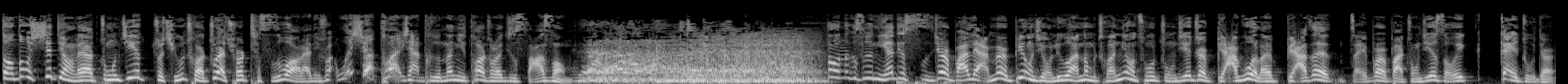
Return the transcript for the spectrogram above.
等到熄顶了，中间足球场转圈踢死我了。你说我想烫一下头，那你烫出来就是啥声？到那个时候，你还得使劲把两面并角留啊那么长，你要从中间这儿别过来，别在这一半把中间稍微盖住点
